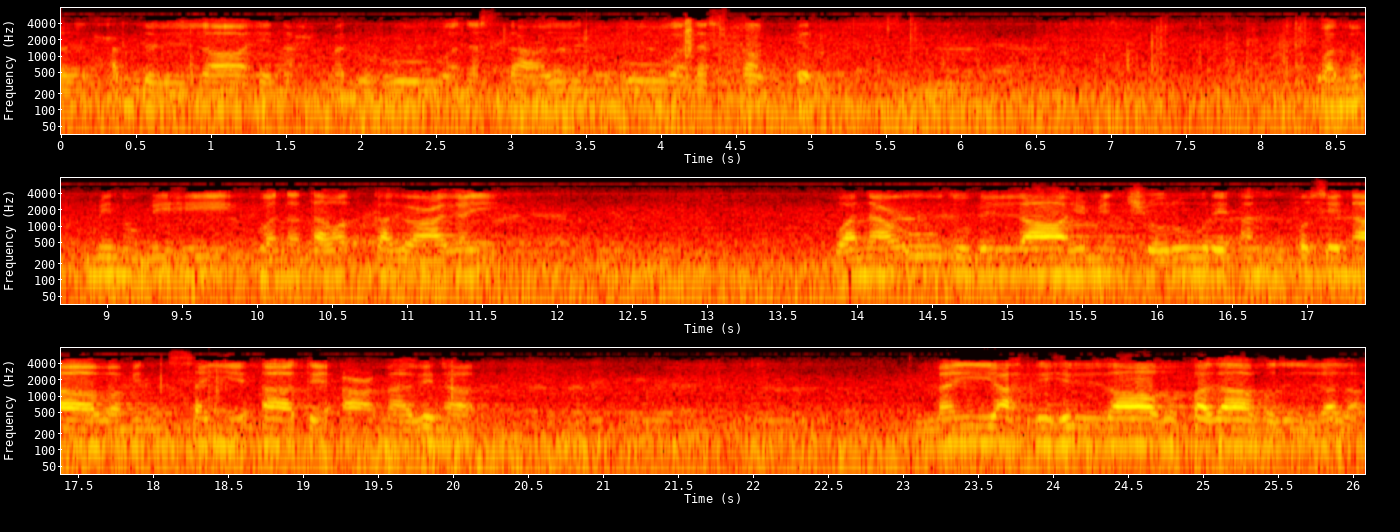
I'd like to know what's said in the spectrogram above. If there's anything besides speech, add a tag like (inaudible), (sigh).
الحمد لله نحمده ونستعينه ونستغفره ونؤمن به ونتوكل عليه ونعوذ بالله من شرور أنفسنا ومن سيئات أعمالنا من يهده الله فلا مضل له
